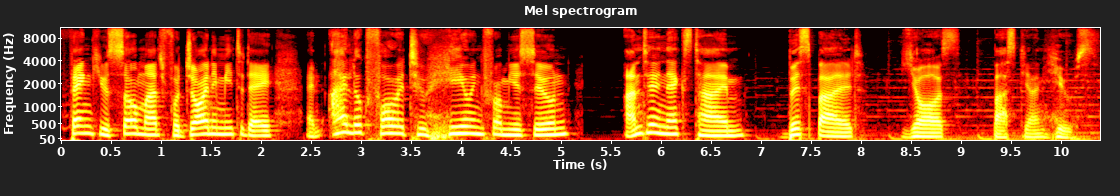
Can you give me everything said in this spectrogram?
Thank you so much for joining me today, and I look forward to hearing from you soon. Until next time, bis bald, yours, Bastian Hughes.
